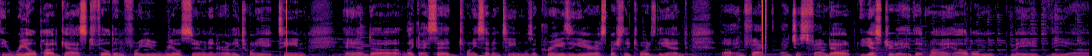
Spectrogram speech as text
the real podcast filled in for you real soon in early 2018. And uh, like I said, 2017 was a crazy year, especially towards the end. Uh, in fact, I just found out yesterday that my album made the. Uh,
